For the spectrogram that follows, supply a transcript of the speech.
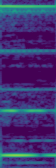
you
